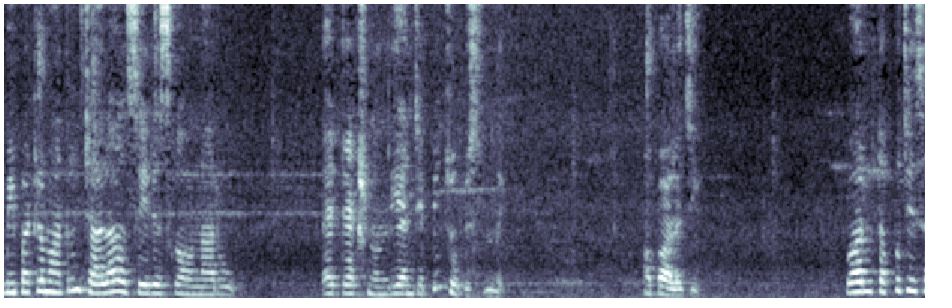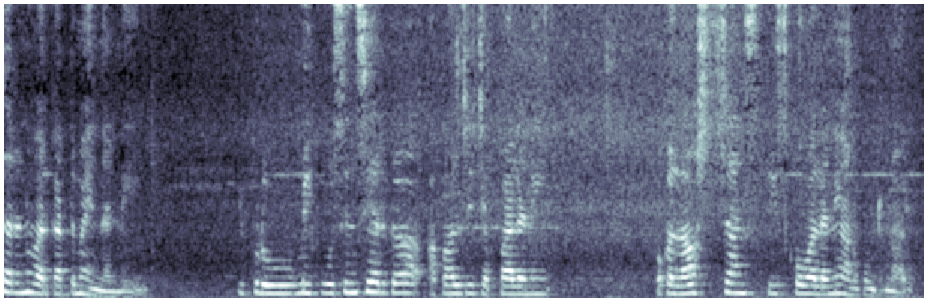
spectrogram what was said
మీ పట్ల మాత్రం చాలా సీరియస్గా ఉన్నారు. అట్రాక్షన్ ఉంది అని చెప్పి చూపిస్తుంది. అపాలజీ. వారు తప్పు చేశారని వారికి అర్థమైందండి. ఇప్పుడు మీకు సిన్సియర్గా అపాలజీ చెప్పాలని ఒక లాస్ట్ ఛాన్స్ తీసుకోవాలని అనుకుంటున్నారు.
